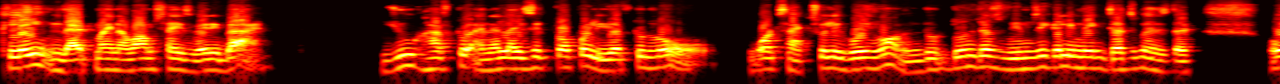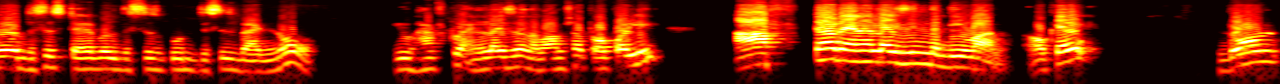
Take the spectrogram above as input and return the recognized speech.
claim that my Navamsha is very bad, you have to analyze it properly. You have to know what's actually going on. Don't just whimsically make judgments that, oh, this is terrible, this is good, this is bad. No, you have to analyze the Navamsha properly after analyzing the D1. Okay? Don't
